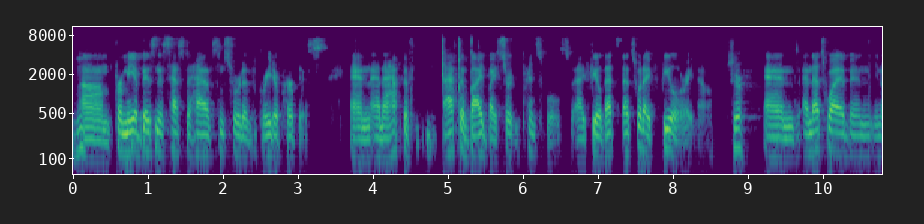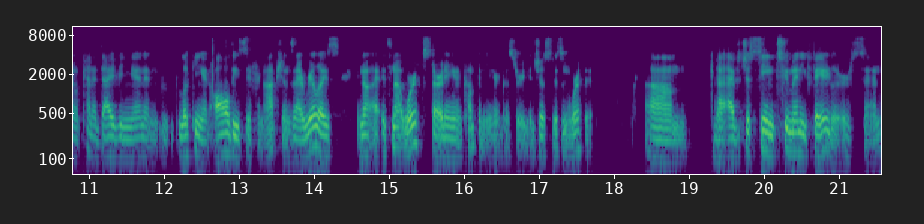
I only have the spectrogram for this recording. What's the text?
Mhm. Um, for me, a business has to have some sort of greater purpose, and and I have to I have to abide by certain principles. I feel that's that's what I feel right now Sure. and and that's why I've been you know kind of diving in and looking at all these different options. And I realize you know it's not worth starting a company here in Costa Rica. It just isn't worth it. Um, Yeah. I- I've just seen too many failures. And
